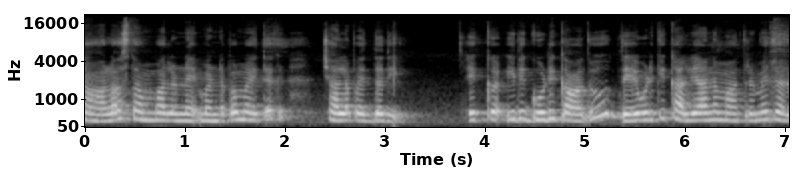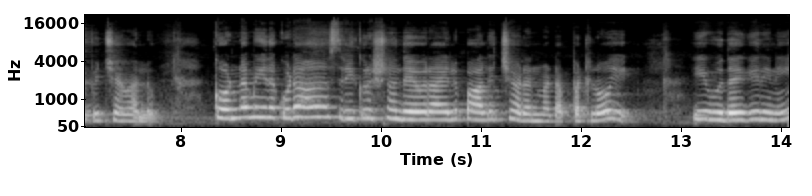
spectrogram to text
చాలా స్తంభాలు ఉన్నాయి మండపం అయితే చాలా పెద్దది. ఇక ఇది గుడి కాదు. దేవుడికి కళ్యాణం మాత్రమే జరిపించేవాళ్ళు. కొండ మీద కూడా శ్రీకృష్ణ దేవరాయలు పాలిచ్చాడనమాట అప్పట్లో ఈ ఉదయగిరిని.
